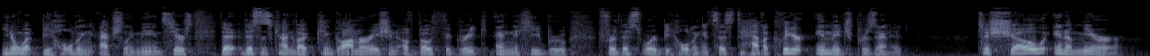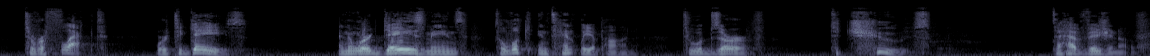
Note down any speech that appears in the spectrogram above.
You know what beholding actually means. Here's, this is kind of a conglomeration of both the Greek and the Hebrew for this word beholding. It says to have a clear image presented, to show in a mirror, to reflect, or to gaze. And the word gaze means to look intently upon, to observe, to choose, to have vision of.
